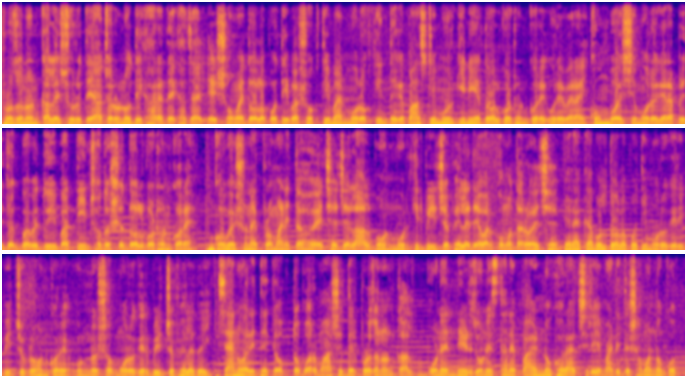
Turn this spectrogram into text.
প্রজনন প্রজননকালের শুরুতে আচরণ অধিক হারে দেখা যায়। এই সময় দলপতি বা শক্তিমান মোরগ তিন থেকে পাঁচটি মুরগি নিয়ে দল গঠন করে ঘুরে বেড়ায়। কম বয়সী মোরগেরা পৃথকভাবে দুই বা তিন সদস্যের দল গঠন করে। গবেষণায় প্রমাণিত হয়েছে যে লাল বন মুরগির বীর্য ফেলে দেওয়ার ক্ষমতা রয়েছে। এরা কেবল দলপতি মোরগেরই বীর্য গ্রহণ করে, অন্য সব মোরগের বীর্য ফেলে দেয়। জানুয়ারি থেকে অক্টোবর মাস এদের প্রজনন কাল। বনের নির্জন স্থানে পায়ের নখর আছড়িয়ে মাটিতে সামান্য গর্ত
